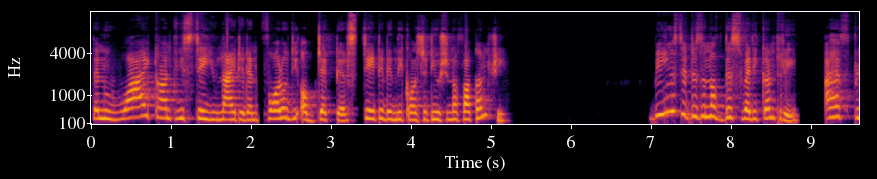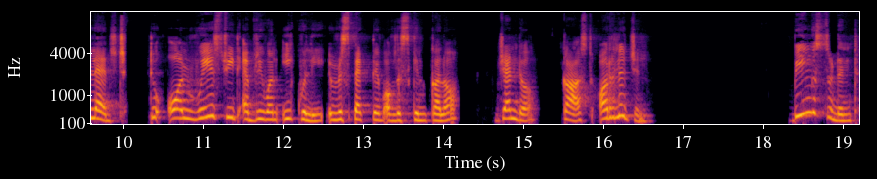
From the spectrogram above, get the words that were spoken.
then why can't we stay united and follow the objectives stated in the constitution of our country? Being a citizen of this very country, I have pledged to always treat everyone equally, irrespective of the skin color, gender, caste, or religion. Being a student,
